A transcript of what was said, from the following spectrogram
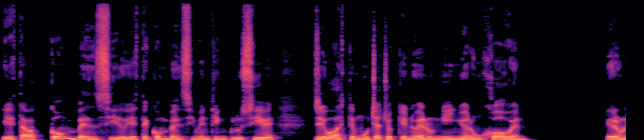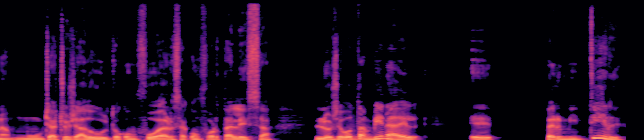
y él estaba convencido y este convencimiento inclusive llevó a este muchacho que no era un niño, era un joven, era un muchacho ya adulto con fuerza, con fortaleza, lo llevó también a él eh, permitir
